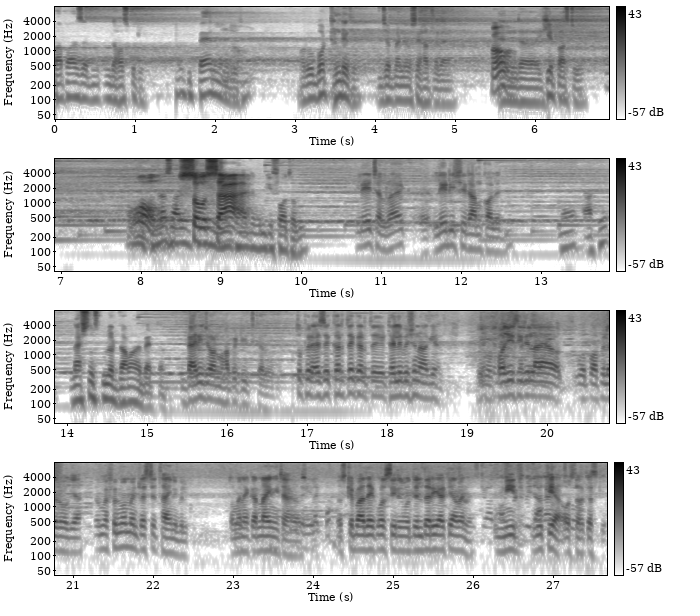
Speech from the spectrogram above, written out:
papa is in the hospital उनके पैर में और वो बहुत ठंडे थे जब मैंने उसे हाथ लगाया। Oh, and he passed away so sad. उनकी फौत हो गई ले चल रहा है लेडी श्री राम कॉलेज में। मैं आके नेशनल स्कूल ऑफ़ ड्रामा में बैठता हूँ। बैरी जॉन वहाँ पे टीच कर रहा हूँ। तो फिर ऐसे करते करते टेलीविज़न आ गया। वो फौजी सीरियल आया वो पॉपुलर हो गया। तो मैं फ़िल्मों में इंटरेस्टेड था ही नहीं बिल्कुल। तो मैंने करना ही नहीं चाहा उसको। उसके बाद एक और सीरियल वो दिल दरिया किया मैंने। उम्मीद वो किया और सर्कस किया।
